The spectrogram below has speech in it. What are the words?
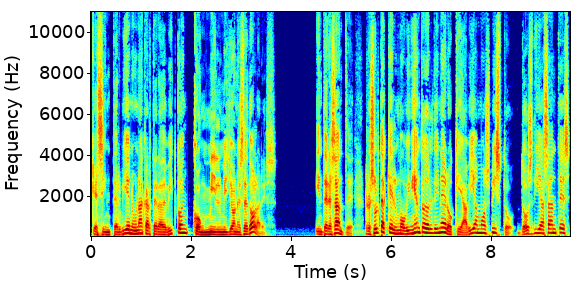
que se interviene una cartera de Bitcoin con mil millones de dólares. Interesante. Resulta que el movimiento del dinero que habíamos visto dos días antes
